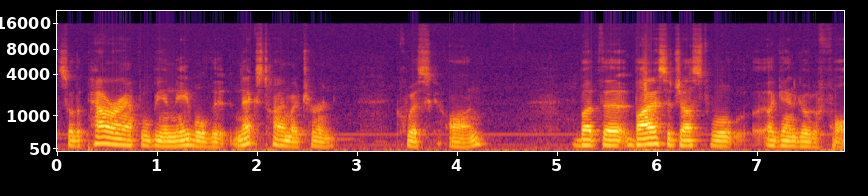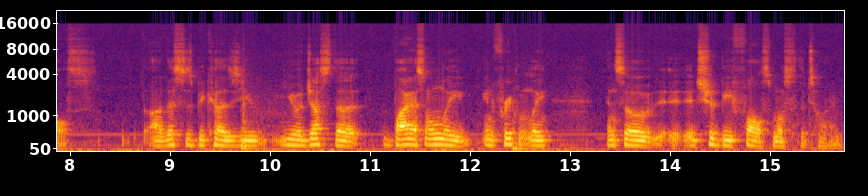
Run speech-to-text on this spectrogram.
So the power amp will be enabled the next time I turn Quisk on, but the bias adjust will again go to false. Uh, this is because you, you adjust the bias only infrequently, and so it, it should be false most of the time.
